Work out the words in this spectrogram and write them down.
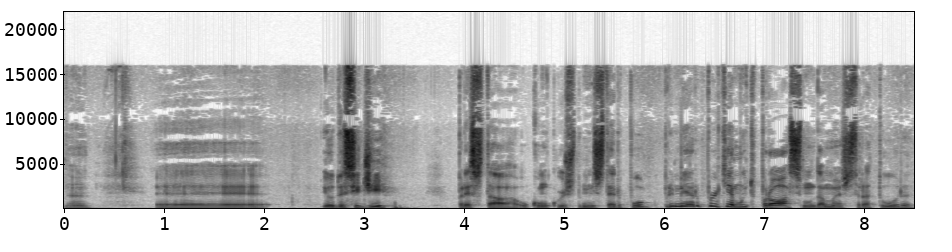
né? É, eu decidi prestar o concurso do Ministério Público, primeiro porque é muito próximo da magistratura,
